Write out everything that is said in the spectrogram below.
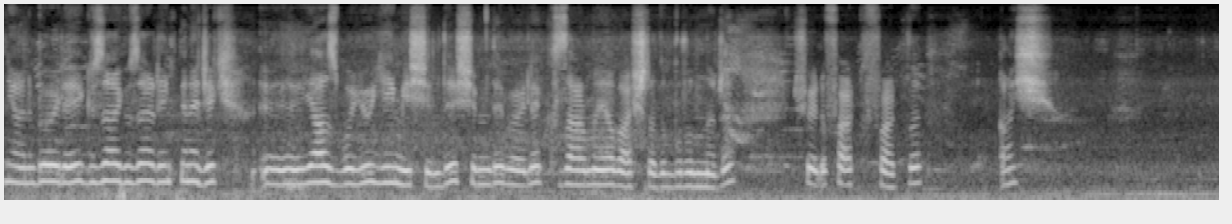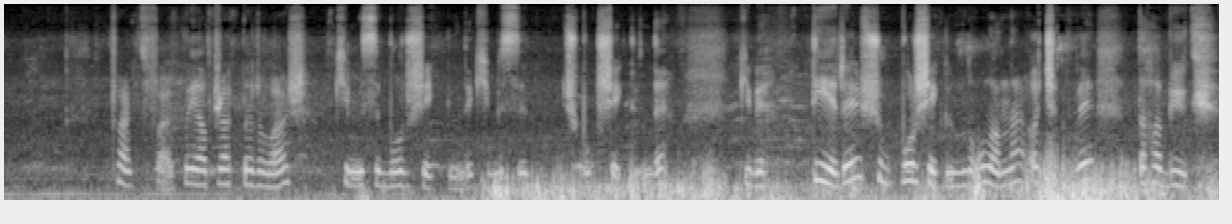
Yani böyle güzel güzel renklenecek. Ee, yaz boyu yemyeşildi. Şimdi böyle kızarmaya başladı burunları. Şöyle farklı farklı ay farklı farklı yaprakları var. Kimisi boru şeklinde, kimisi çubuk şeklinde gibi. Diğeri şu boru şeklinde olanlar açık ve daha büyük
